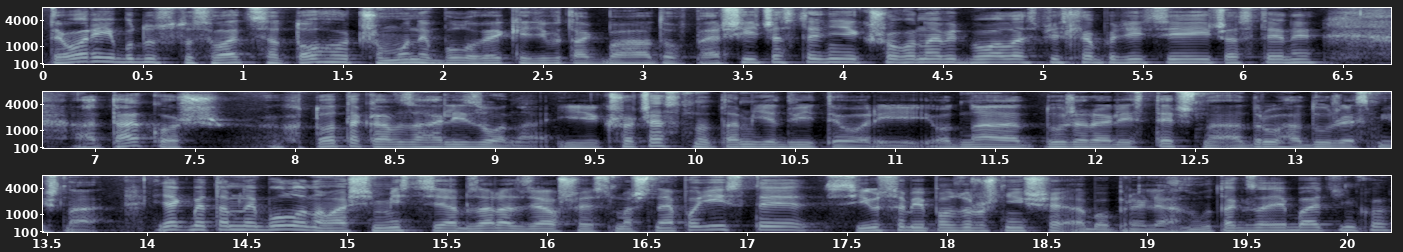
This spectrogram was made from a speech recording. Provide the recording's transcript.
Теорії будуть стосуватися того, чому не було викидів так багато в першій частині, якщо вона відбувалась після подій цієї частини, а також. Хто така взагалі зона? І якщо чесно, там є дві теорії: одна дуже реалістична, а друга дуже смішна. Як би там не було, на вашому місці я б зараз взяв щось смачне поїсти, сів собі позручніше або прилягнув так заєбатінько.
